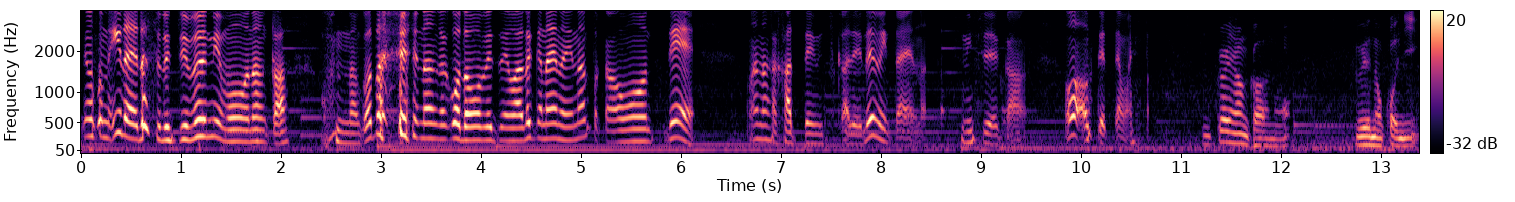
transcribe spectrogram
でもそのイライラする自分にもなんか、こんなことでなんか子供別に悪くないのになとか思って、まあなんか勝手に疲れるみたいな2週間を送ってました。一回なんかあの上の子に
